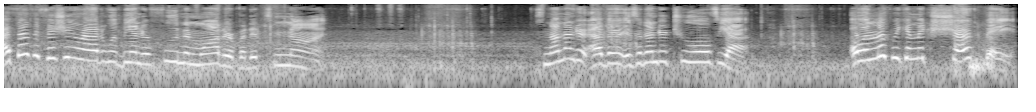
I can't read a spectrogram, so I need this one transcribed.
I thought the fishing rod would be under food and water, but it's not. It's not under other. Is it under tools? Yeah. Oh, and look, we can make shark bait.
